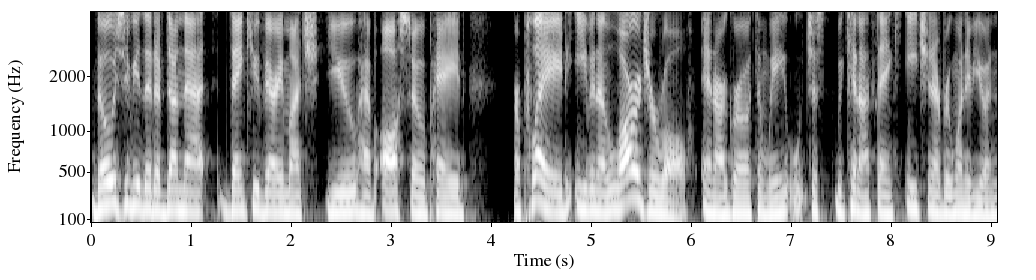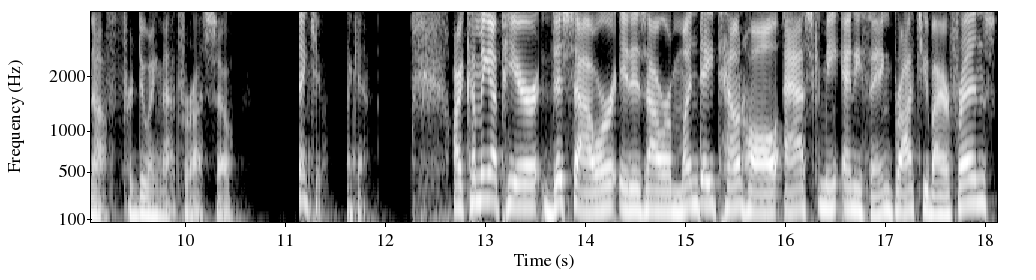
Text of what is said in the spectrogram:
Those of you that have done that, thank you very much. You have also paid or played even a larger role in our growth, and we just we cannot thank each and every one of you enough for doing that for us. So, thank you again. All right, coming up here this hour, it is our Monday Town Hall Ask Me Anything brought to you by our friends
